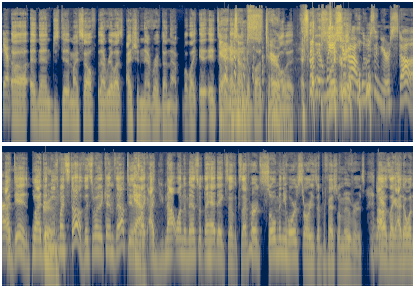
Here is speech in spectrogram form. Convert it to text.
Yep. uh and then just did it myself and I realized I should never have done that but like it, it's yeah, that pain in sounds the butt to do all terrible. that. but at least you're not losing your stuff. I did, but I didn't True. lose my stuff. That's what it comes down to. It's Yeah. like I do not want to mess with the headaches of because I've heard so many horror stories of professional movers. I was like, I don't want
